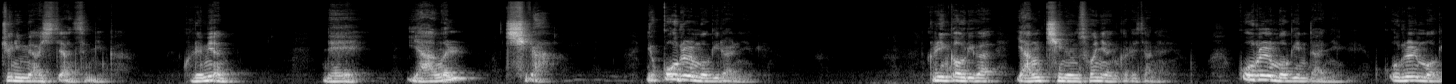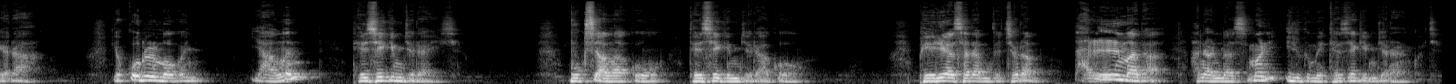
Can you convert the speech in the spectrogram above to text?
주님이 아시지 않습니까? 그러면 내 양을 치라. 꼴을 먹이라는 얘기예요. 그러니까 우리가 양치는 소년 그러잖아요. 꼴을 먹인다는 얘기예요. 꼴을 먹여라. 꼴을 먹은 양은 대책임질해야죠. 묵상하고 대책임질하고 베리아 사람들처럼 날마다 하나님 말씀을 읽으며 대책임질하는 거죠.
